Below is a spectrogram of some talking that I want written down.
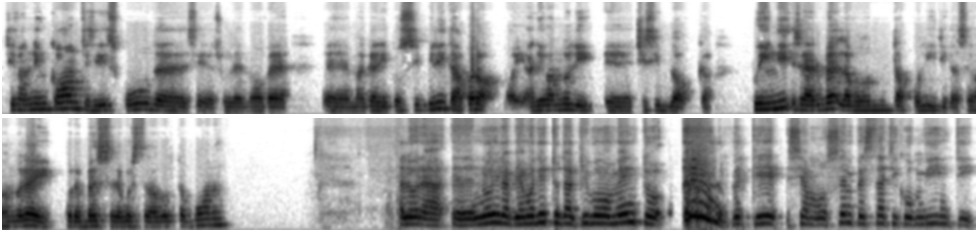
si fanno incontri, si discute si, sulle nuove eh, magari possibilità, però poi arrivando lì eh, ci si blocca. Quindi serve la volontà politica. Secondo lei potrebbe essere questa la volta buona? Allora, eh, noi l'abbiamo detto dal primo momento perché siamo sempre stati convinti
